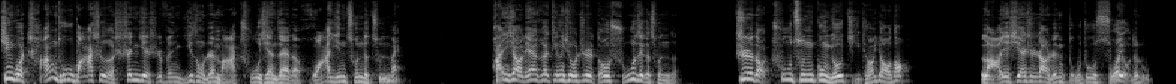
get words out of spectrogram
经过长途跋涉，深夜时分，一众人马出现在了华阴村的村外。潘孝廉和丁秀智都熟这个村子，知道出村共有几条要道。老爷先是让人堵住所有的路，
